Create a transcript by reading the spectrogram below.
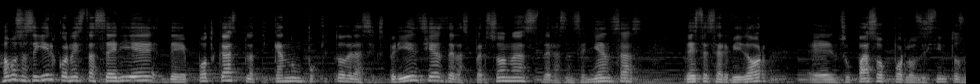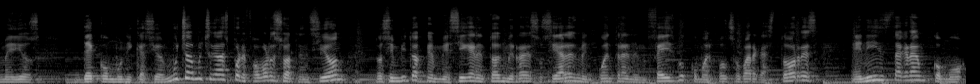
vamos a seguir con esta serie de podcast platicando un poquito de las experiencias, de las personas, de las enseñanzas de este servidor en su paso por los distintos medios de comunicación. Muchas, muchas gracias por el favor de su atención. Los invito a que me sigan en todas mis redes sociales. Me encuentran en Facebook como Alfonso Vargas Torres, en Instagram como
